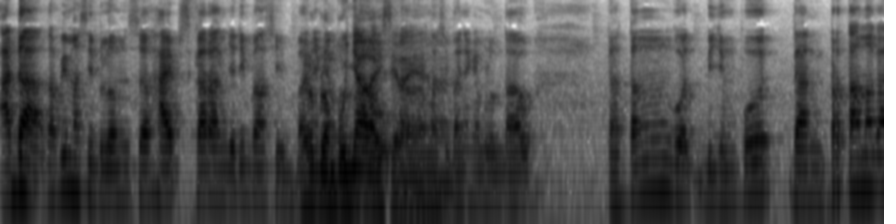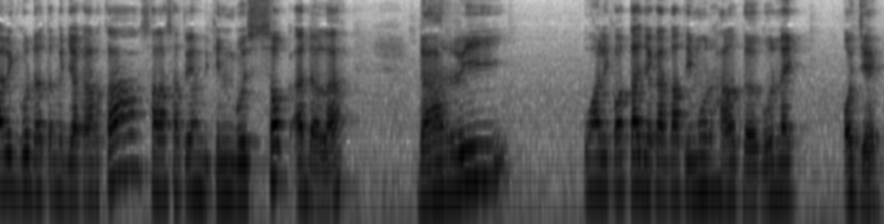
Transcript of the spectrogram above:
ada, tapi masih belum se-hype sekarang, jadi masih banyak belum yang punya lah istilahnya. Eh, masih banyak yang belum tahu. Datang gue dijemput dan pertama kali gue datang ke Jakarta, salah satu yang bikin gue shock adalah dari wali kota Jakarta Timur halte gue naik ojek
